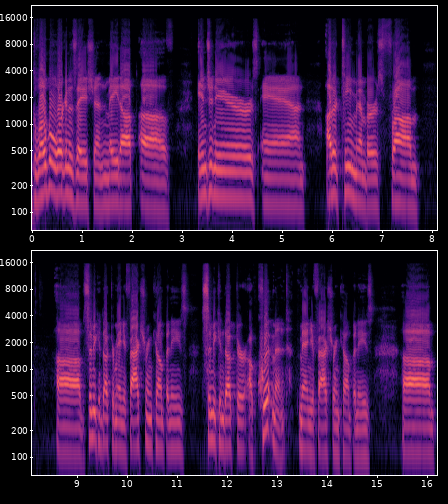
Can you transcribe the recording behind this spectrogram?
global organization made up of engineers and other team members from uh, semiconductor manufacturing companies, semiconductor equipment manufacturing companies, um,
